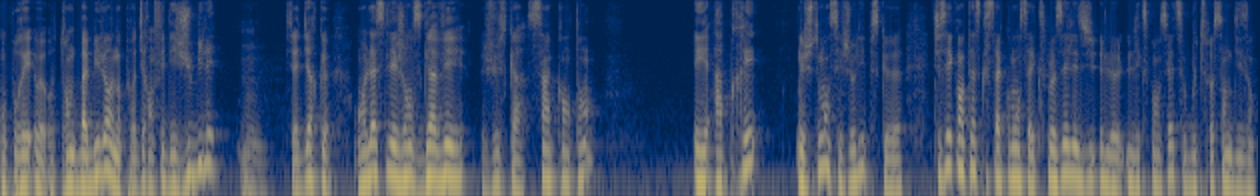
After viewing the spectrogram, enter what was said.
on pourrait euh, autant de Babylone, on pourrait dire on fait des jubilés. Hmm. C'est-à-dire que on laisse les gens se gaver jusqu'à 50 ans, et après, justement, c'est joli parce que tu sais quand est-ce que ça commence à exploser le- l'exponentielle? C'est au bout de 70 ans.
